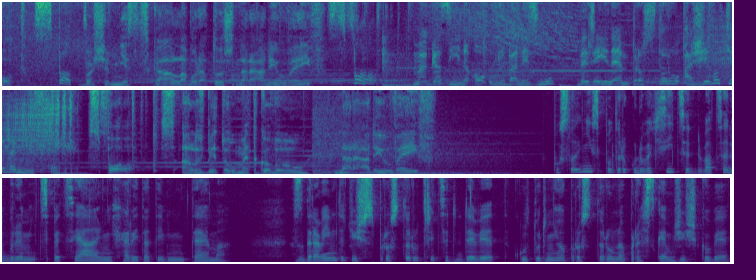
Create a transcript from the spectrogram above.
Spot. Spot. Vaše městská laboratoř na rádiu Wave. Spot. Magazín o urbanismu, veřejném prostoru a životě ve městech. Spot s Alžbětou Metkovou na rádiu Wave. Poslední spot roku 2020 bude mít speciální charitativní téma. Zdravím totiž z prostoru 39, kulturního prostoru na Pražském Žižkově,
